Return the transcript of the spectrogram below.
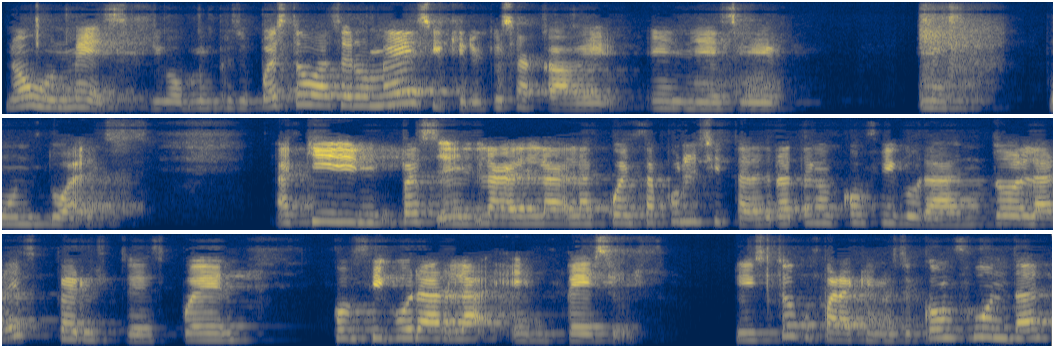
¿no? Un mes. Digo, mi presupuesto va a ser un mes y quiero que se acabe en ese mes puntual. Aquí, pues, eh, la, la, cuenta publicitaria la tengo configurada en dólares, pero ustedes pueden configurarla en pesos, ¿listo? Para que no se confundan,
